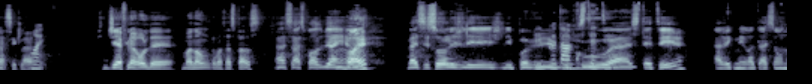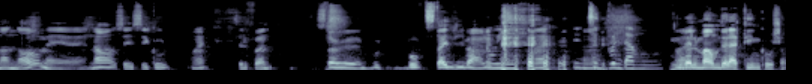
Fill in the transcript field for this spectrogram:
Ah, c'est clair. Ouais. Puis Jeff, le rôle de mon oncle, comment ça se passe? Ah, ça se passe bien. Ouais. hein? Ben, c'est sûr, là, je l'ai, je l'ai pas vu beaucoup cet été, euh, cet été, là, avec mes rotations dans le nord, mais euh, non, c'est, c'est cool. Ouais, c'est le fun. C'est un euh, beau, beau petit être vivant, là. Oui, Ouais. une Ouais. petite boule d'amour. Nouvelle membre de la team cochon.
